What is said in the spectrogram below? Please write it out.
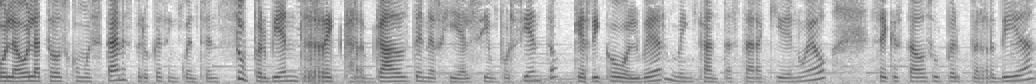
Hola, hola a todos, ¿cómo están? Espero que se encuentren súper bien, recargados de energía al 100%. Qué rico volver, me encanta estar aquí de nuevo. Sé que he estado súper perdida,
